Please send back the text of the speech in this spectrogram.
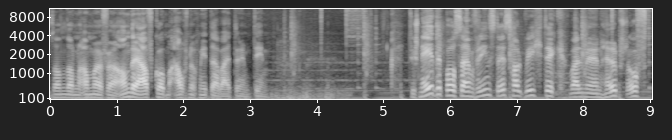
sondern haben wir für andere Aufgaben auch noch Mitarbeiter im Team. Die Schneedepots sind für uns deshalb wichtig, weil wir im Herbst oft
